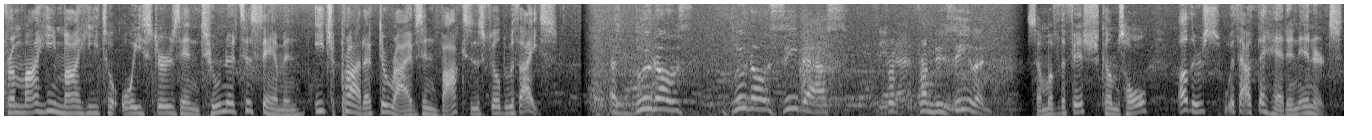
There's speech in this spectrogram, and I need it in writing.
From mahi-mahi to oysters and tuna to salmon, each product arrives in boxes filled with ice. That's blue nose, blue nose sea bass from, from New Zealand. Some of the fish comes whole, others without the head and innards.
